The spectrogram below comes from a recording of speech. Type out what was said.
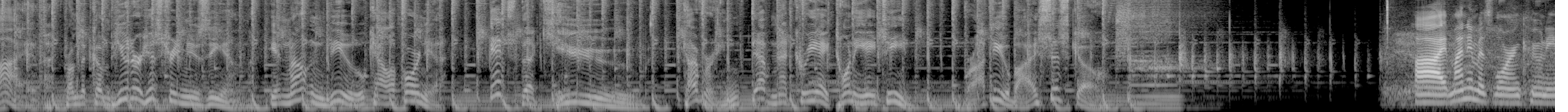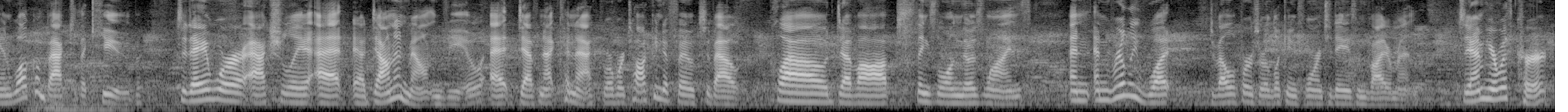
Live from the Computer History Museum in Mountain View, California, it's theCUBE. Covering DevNet Create 2018. Brought to you by Cisco. Hi, my name is Lauren Cooney and welcome back to theCUBE. Today we're actually at uh, down in Mountain View at DevNet Connect where we're talking to folks about cloud, DevOps, things along those lines, and, and really what developers are looking for in today's environment. Today I'm here with Kurt,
